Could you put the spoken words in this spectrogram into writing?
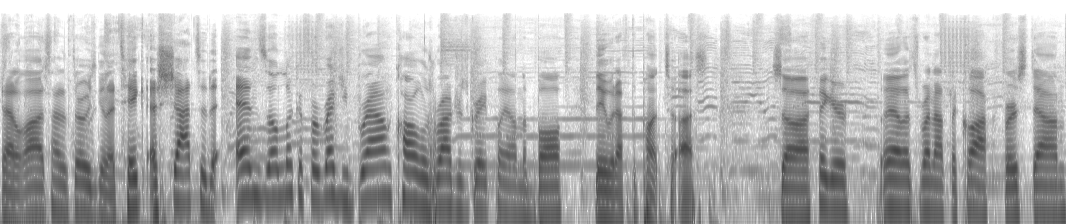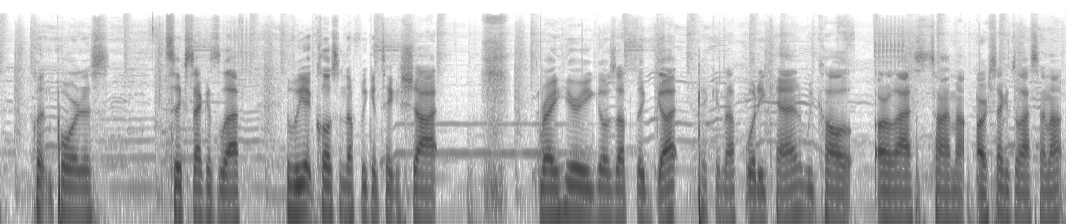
Got a lot of time to throw. He's going to take a shot to the end zone looking for Reggie Brown. Carlos Rogers, great play on the ball. They would have to punt to us. So I figure, well, let's run out the clock. First down, Clinton Portis. Six seconds left. If we get close enough, we can take a shot. Right here, he goes up the gut, picking up what he can. We call our last time out, our second to last time out.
